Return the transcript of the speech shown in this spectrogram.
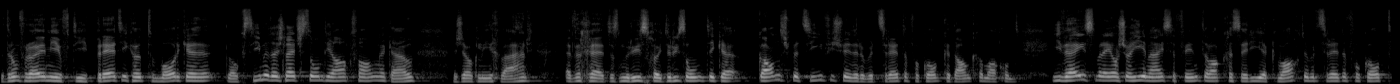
Darum freue ich mich auf die Predigt heute Morgen. Ich glaube, Simon, das letzte Sonntag angefangen, gell? Das ist ja gleich wert. Einfach, äh, dass wir uns drei Sonntage ganz spezifisch wieder über das Reden von Gott Gedanken machen. Und ich weiss, wir haben ja schon hier im Eisen Finderlack eine Serie gemacht über das Reden von Gott.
